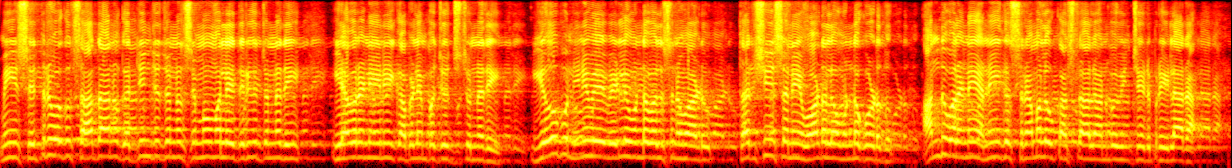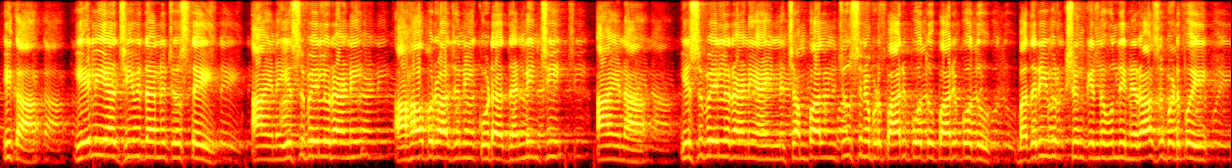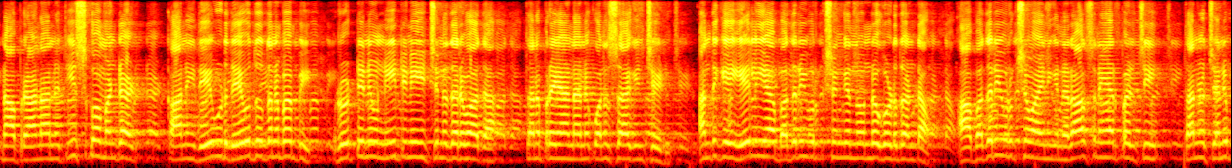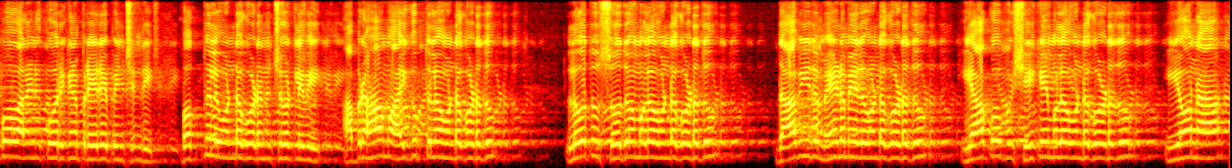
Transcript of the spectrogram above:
మీ శత్రువుకు సాతాను గర్జించుచున్న సింహం వలె తిరుగుచున్నది. ఎవరినేని నీ కబళింపచూచుచున్నది యోబు నినివే వెళ్ళి ఉండవలసిన వాడు తర్షీస్ అనే ఓడలో ఉండకూడదు. అందువలనే అనేక శ్రమలు కష్టాలు అనుభవించాడు ప్రియులారా. ఇక ఏలియా జీవితాన్ని చూస్తే ఆయన ఇసుబేలు రాణి అహాబు రాజుని కూడా దండించి ఆయన ఇసుబేలు రాణి ఆయన్ని చంపాలని చూసినప్పుడు పారిపోతూ పారిపోతూ బదరీ వృక్షం కింద ఉంది నిరాశపడిపోయి నా ప్రాణాన్ని తీసుకోమంటాడు. కానీ దేవుడు దేవదూతను పంపి రొట్టెను నీటిని ఇచ్చిన తర్వాత తన ప్రయాణాన్ని కొనసాగించాడు. అందుకే ఏలియా బదరీ వృక్షం కింద ఉండకూడదు అంటాం. ఆ బదరీ వృక్షం ఆయనకి నిరాశను ఏర్పరిచి తను చనిపోవాలని కోరికను ప్రేరేపించింది. భక్తులు ఉండకూడని చోట్లివి. అబ్రహాము ఐగుప్తులో ఉండకూడదు. లోతు సోదోములో ఉండకూడదు. దావీదు మేడ మీద ఉండకూడదు. యాకోబు షేకేములో ఉండకూడదు యోనా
